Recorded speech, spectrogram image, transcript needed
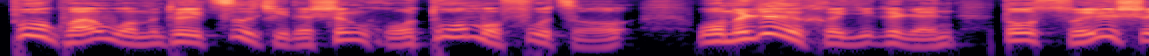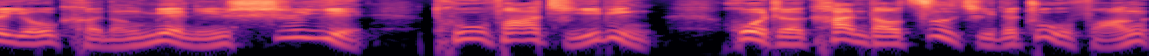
不管我们对自己的生活多么负责，我们任何一个人都随时有可能面临失业、突发疾病，或者看到自己的住房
